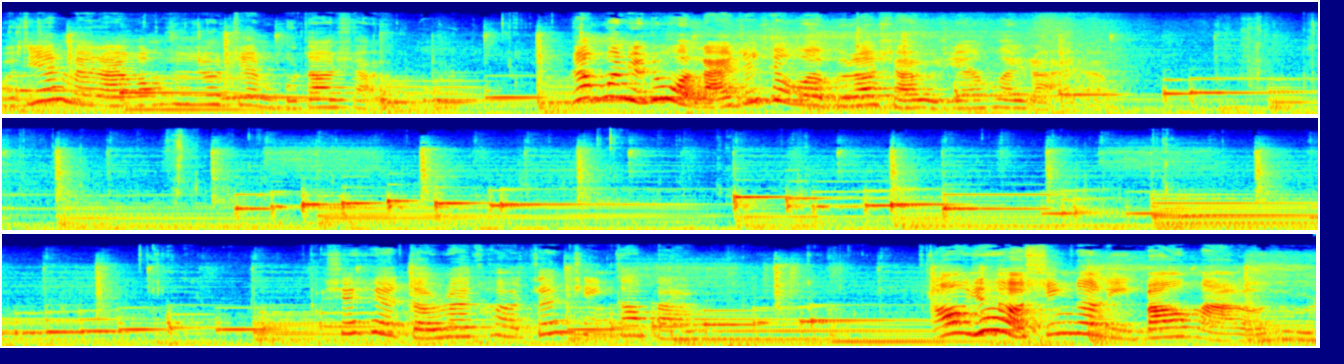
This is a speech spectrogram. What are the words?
我今天没来公司就见不到小雨。那问题是我来之前我也不知道小雨今天会来啊。拜拜，然后。又有新的礼包码了，是不是？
